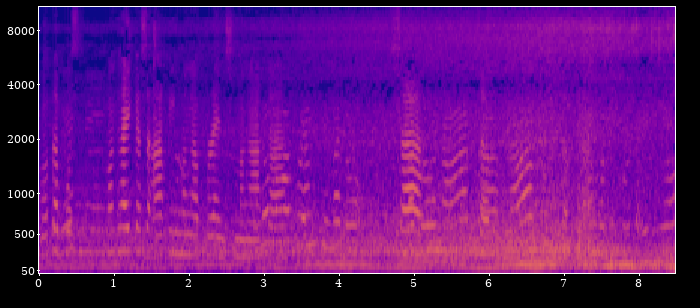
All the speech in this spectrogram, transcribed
O tapos mag-hi ka sa aking mga friends, mga ka mga friends ni Mado? sa Mado na, sa sa- vlog. sa vlog. Sa inyo.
